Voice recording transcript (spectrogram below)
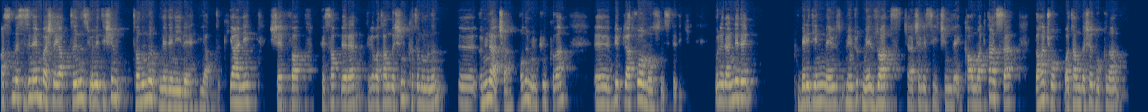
Aslında sizin en başta yaptığınız yönetişim tanımı nedeniyle yaptık. Yani şeffaf, hesap veren ve vatandaşın katılımının e, önünü açan, onu mümkün kılan e, bir platform olsun istedik. Bu nedenle de belediyenin mev- mevcut mevzuat çerçevesi içinde kalmaktansa daha çok vatandaşa dokunan,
